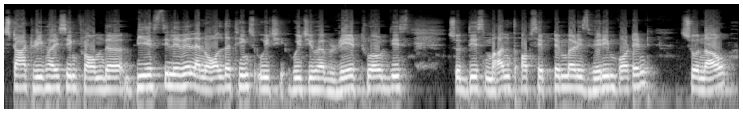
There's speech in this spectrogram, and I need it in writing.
start revising from the bsc level and all the things which which you have read throughout this. So this month of september is very important. So now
